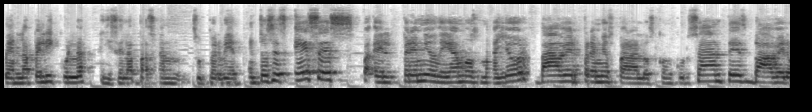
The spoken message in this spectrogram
ven la película y se la pasan súper bien. Entonces, ese es el premio, digamos, mayor. Va a haber premios para los concursantes, va a haber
